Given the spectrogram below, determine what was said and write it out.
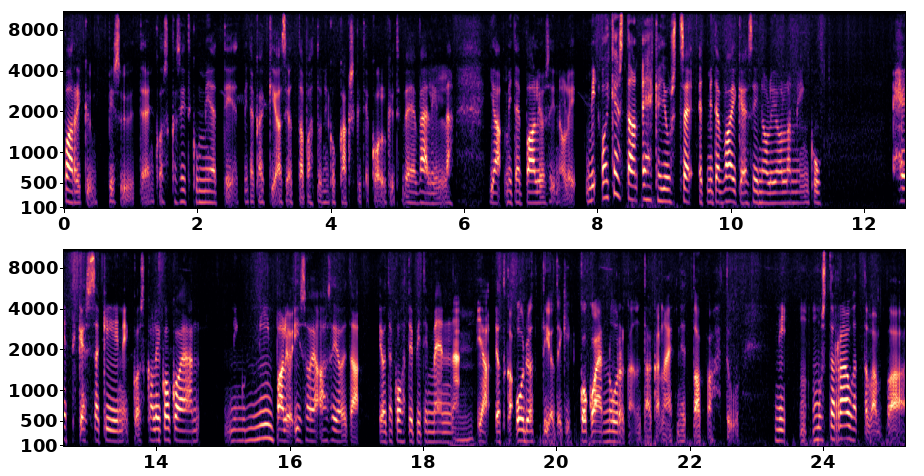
parikymppisyyteen, koska sitten kun miettii, että mitä kaikki asiat tapahtui niin 20 ja 30 V välillä ja miten paljon siinä oli. Oikeastaan ehkä just se, että miten vaikea siinä oli olla niin kuin hetkessä kiinni, koska oli koko ajan niin, kuin niin paljon isoja asioita, joita kohti piti mennä mm. ja jotka odotti jotenkin koko ajan nurkan takana, että ne tapahtuu. Niin musta on rauhoittavampaa,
